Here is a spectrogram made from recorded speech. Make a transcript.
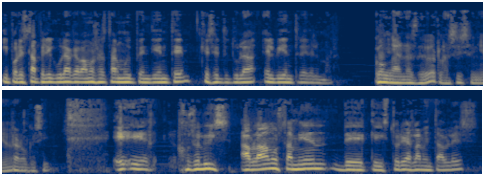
y por esta película que vamos a estar muy pendiente que se titula El vientre del mar. Con ganas de verla, sí señor. Claro que sí. Eh, eh, José Luis, hablábamos también de que Historias Lamentables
